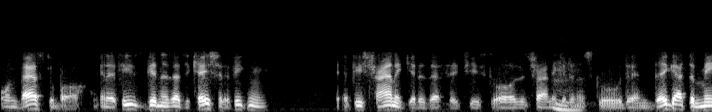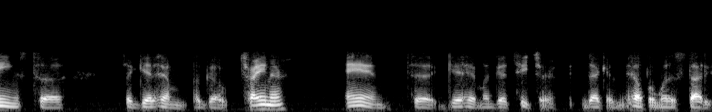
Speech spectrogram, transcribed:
on basketball. And if he's getting his education, if he can, if he's trying to get his SAT scores and trying to get Mm-hmm. into school, then they got the means to to get him a good trainer and to get him a good teacher that can help him with his studies.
